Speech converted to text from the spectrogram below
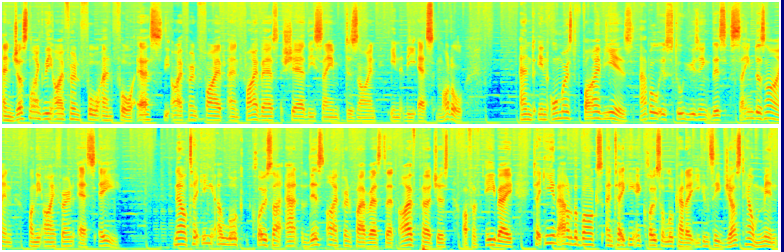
And just like the iPhone 4 and 4S, the iPhone 5 and 5S share the same design in the S model. And in almost 5 years, Apple is still using this same design on the iPhone SE. Now taking a look closer at this iPhone 5s that I've purchased off of eBay, taking it out of the box and taking a closer look at it, you can see just how mint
